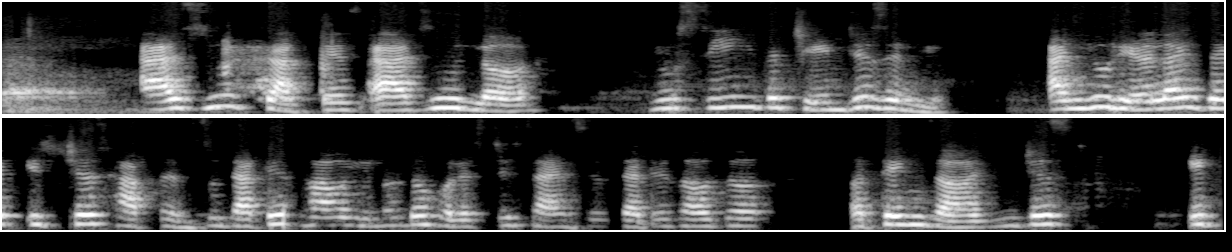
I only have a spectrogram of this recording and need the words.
But as you practice, as you learn, you see the changes in you and you realize that it just happens. So that is how, you know, the holistic sciences, that is how the uh, things are. You just, it,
